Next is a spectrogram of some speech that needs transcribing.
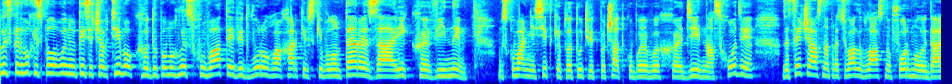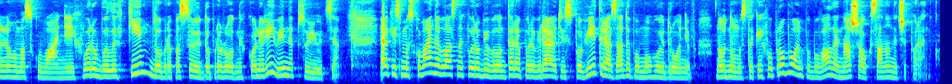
Близько двох із половиною тисяч автівок допомогли сховати від ворога харківські волонтери за рік війни. Маскувальні сітки плетуть від початку бойових дій на сході. За цей час напрацювали власну формулу ідеального маскування. Їх вироби легкі, добре пасують до природних кольорів і не псуються. Якість маскування власних виробів волонтери перевіряють із повітря за допомогою дронів. На одному з таких випробувань побувала й наша Оксана Нечипоренко.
